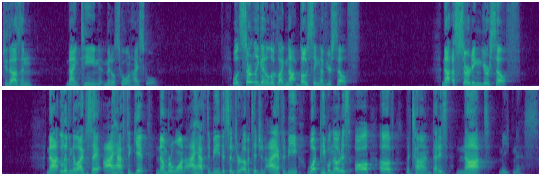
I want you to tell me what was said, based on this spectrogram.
2019 middle school and high school? Well, it's certainly going to look like not boasting of yourself, not asserting yourself, not living the life to say, I have to get number one. I have to be the center of attention. I have to be what people notice all of the time. That is not meekness.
